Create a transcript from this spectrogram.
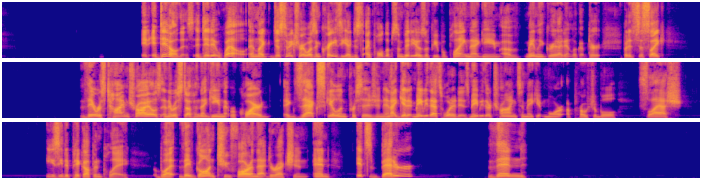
it, it did all this. It did it well. And like just to make sure I wasn't crazy, I just I pulled up some videos of people playing that game of mainly Grid. I didn't look up Dirt, but it's just like there was time trials and there was stuff in that game that required exact skill and precision. And I get it. Maybe that's what it is. Maybe they're trying to make it more approachable slash easy to pick up and play. But they've gone too far in that direction. And it's better than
